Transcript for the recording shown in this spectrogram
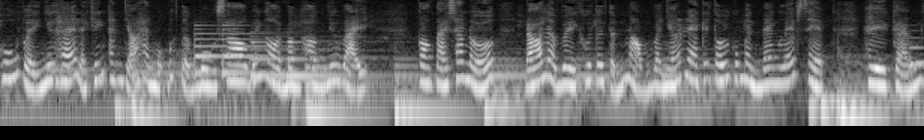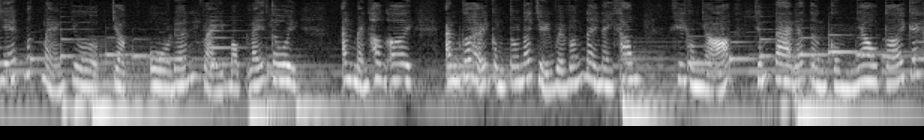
thú vị như thế lại khiến anh trở thành một bức tượng buồn so với ngồi bần hần như vậy? Còn tại sao nữa? Đó là vì khi tôi tỉnh mộng và nhớ ra cái túi của mình đang lép xẹp. Thì cảm giác bất mãn chợt chợt ùa đến vậy bọc lấy tôi. Anh bạn thân ơi, anh có thể cùng tôi nói chuyện về vấn đề này không? Khi còn nhỏ, chúng ta đã từng cùng nhau tới các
